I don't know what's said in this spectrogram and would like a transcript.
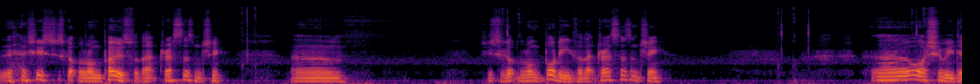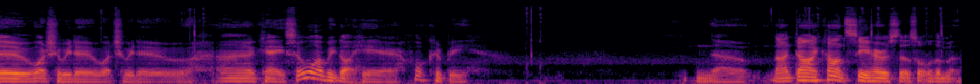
she's just got the wrong pose for that dress, hasn't she? Um, she's got the wrong body for that dress, hasn't she? Uh, what should we do? What should we do? What should we do? Okay, so what have we got here? What could be? No, I, I can't see her as the, sort of the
